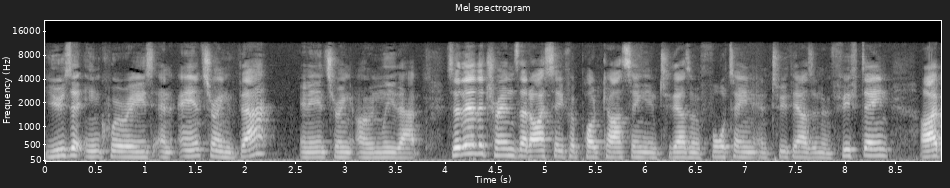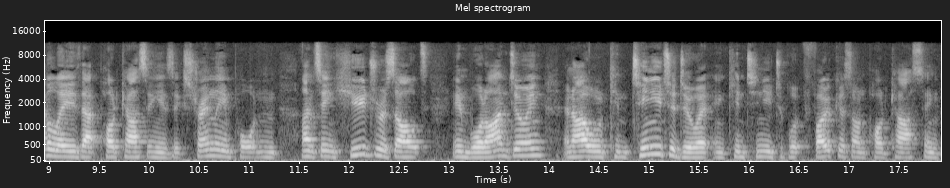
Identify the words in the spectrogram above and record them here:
user inquiries, and answering that and answering only that. So, they're the trends that I see for podcasting in 2014 and 2015. I believe that podcasting is extremely important. I'm seeing huge results in what I'm doing, and I will continue to do it and continue to put focus on podcasting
